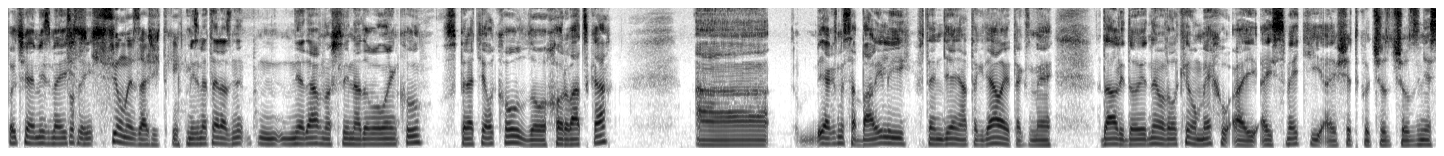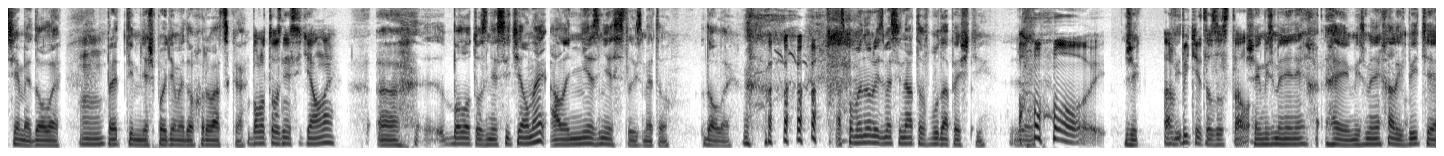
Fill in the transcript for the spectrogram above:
počujem, my sme to sú išli... silné zažitky. My sme teraz ne, nedávno šli na dovolenku s priateľkou do Chorvátska a jak sme sa balili v ten deň a tak ďalej, tak sme dali do jedného veľkého mechu aj, aj smeti, aj všetko, čo, čo znesieme dole mm. predtým, než pôjdeme do Chorvátska. Bolo to znesiteľné? Uh, bolo to znesiteľné, ale neznesli sme to dole. a spomenuli sme si na to v Budapešti. Že, Oj. že A v byte to zostalo. však my sme, nenech- hej, my sme nechali v byte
